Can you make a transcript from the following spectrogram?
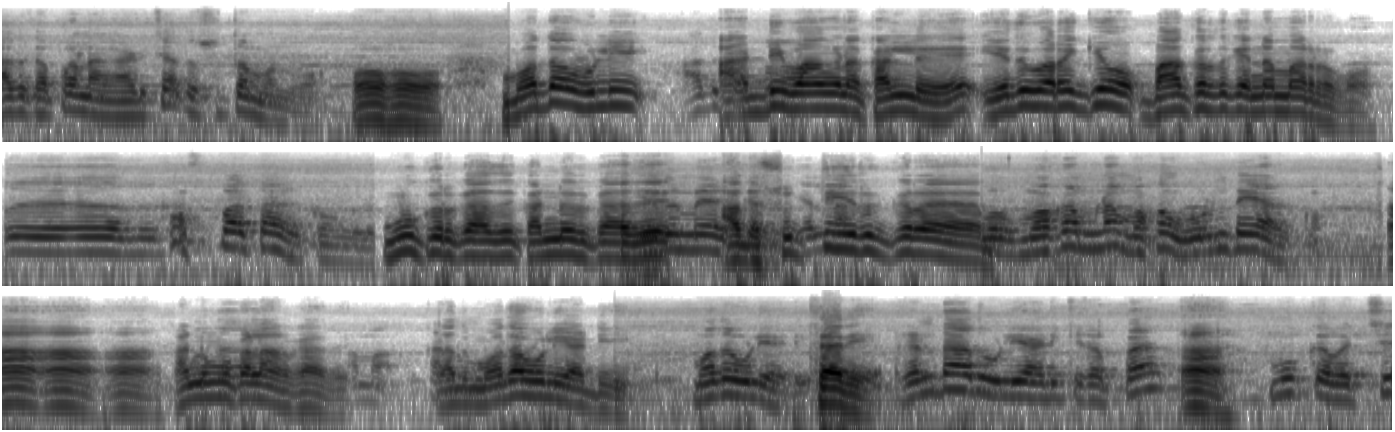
அதுக்கப்புறம் நாங்கள் அடித்து அதை சுத்தம் பண்ணுவோம். ஓஹோ. மொத உளி அடி வாங்கின கல் எது வரைக்கும் பார்க்கறதுக்கு என்ன மாதிரி இருக்கும்? கப்பாக தான் இருக்கும் உங்களுக்கு. மூக்கு இருக்காது கண்ணு இருக்காது அதை சுற்றி இருக்கிற முகம்னா முகம் உருண்டையாக இருக்கும். ஆ ஆ ஆ. கண்ணு மூக்கெல்லாம் இருக்காது. அது மொத உளி அடி. முத உளி அடி. சரி. ரெண்டாவது உளி அடிக்கிறப்ப மூக்கை வச்சு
